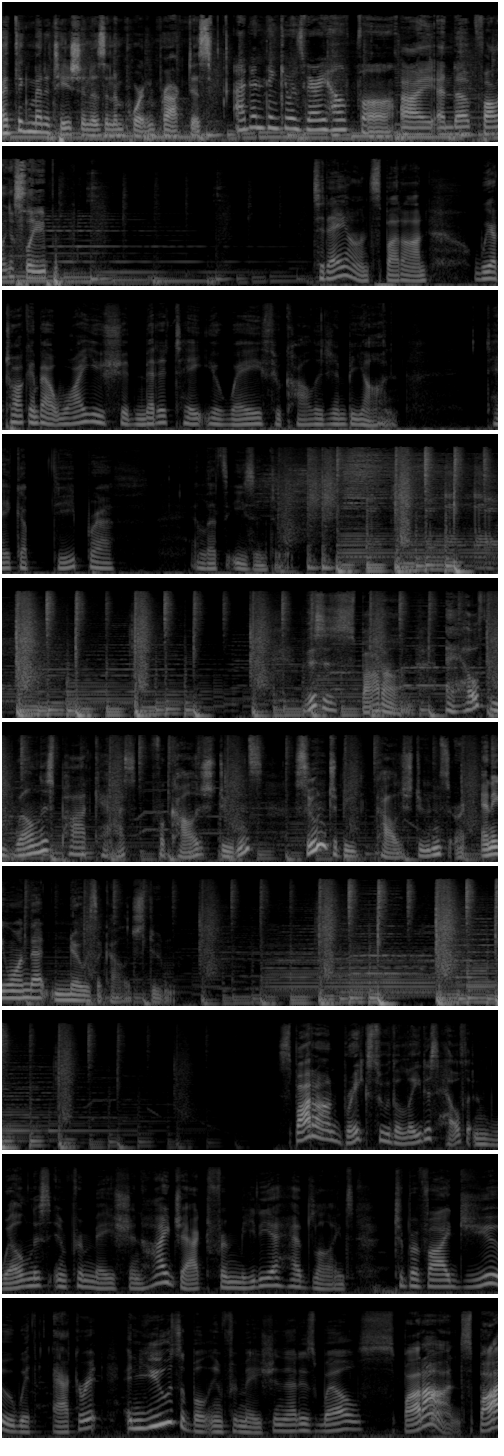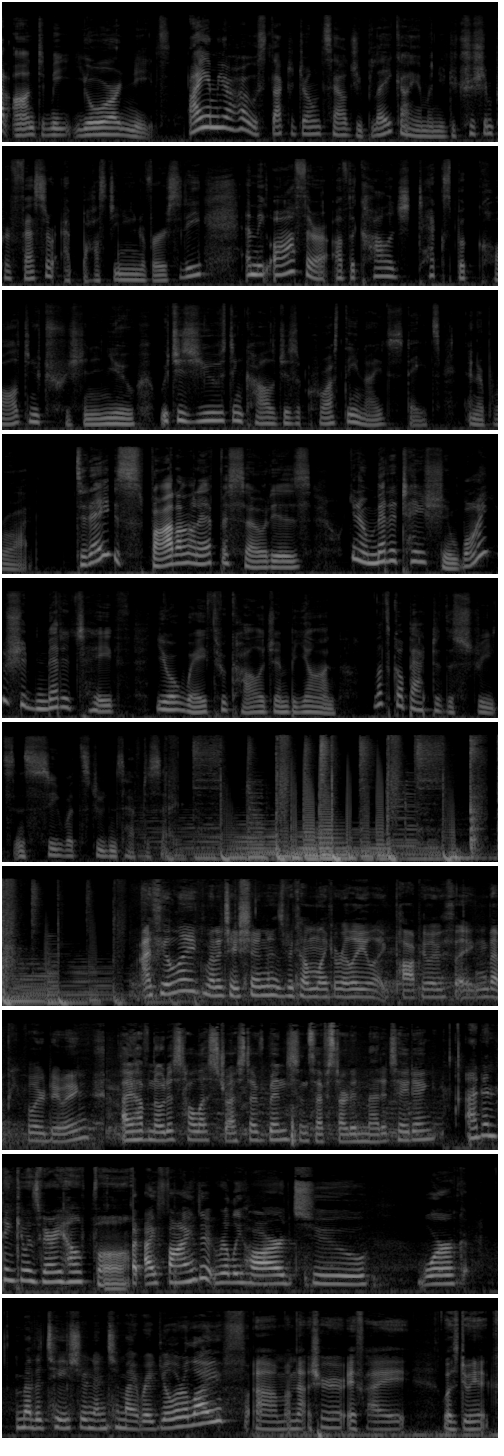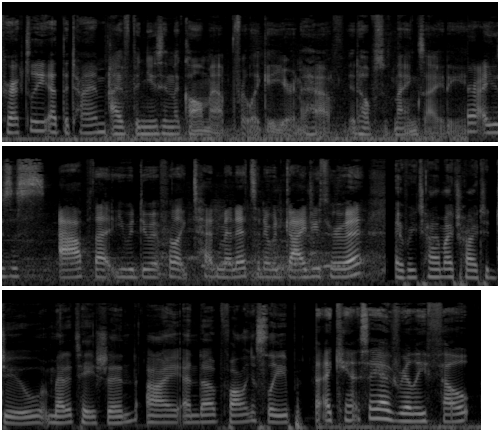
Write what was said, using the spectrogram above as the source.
I think meditation is an important practice. I didn't think it was very helpful. I end up falling asleep. Today on Spot On, we're talking about why you should meditate your way through college and beyond. Take a deep breath and let's ease into it. This is Spot On, a health and wellness podcast for college students, soon to be college students, or anyone that knows a college student. Spot On breaks through the latest health and wellness information hijacked from media headlines to provide you with accurate and usable information that is, well, spot on, spot on to meet your needs. I am your host, Dr. Joan Salge Blake. I am a nutrition professor at Boston University and the author of the college textbook called Nutrition & You, which is used in colleges across the United States and abroad. Today's spot on episode is, you know, meditation. Why you should meditate your way through college and beyond. Let's go back to the streets and see what students have to say. I feel like meditation has become like a really like popular thing that people are doing. I have noticed how less stressed I've been since I've started meditating. I didn't think it was very helpful. But I find it really hard to work meditation into my regular life. Um, I'm not sure if I was doing it correctly at the time. I've been using the Calm app for like a year and a half. It helps with my anxiety. I use this app that you would do it for like 10 minutes and it would guide you through it. Every time I try to do meditation, I end up falling asleep. I can't say I've really felt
